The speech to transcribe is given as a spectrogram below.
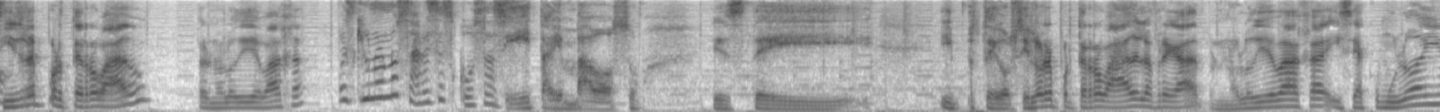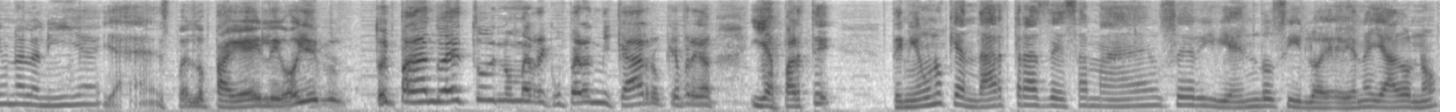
sí reporté robado, pero no lo di de baja. Pues que uno no sabe esas cosas. Sí, está bien baboso. Este, y, y pues te digo, sí lo reporté robado y la fregada, pero no lo di de baja y se acumuló ahí una lanilla. Ya, después lo pagué y le digo, oye, estoy pagando esto y no me recuperan mi carro, qué fregado. Y aparte, tenía uno que andar tras de esa Mauser y viendo si lo habían hallado o no.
